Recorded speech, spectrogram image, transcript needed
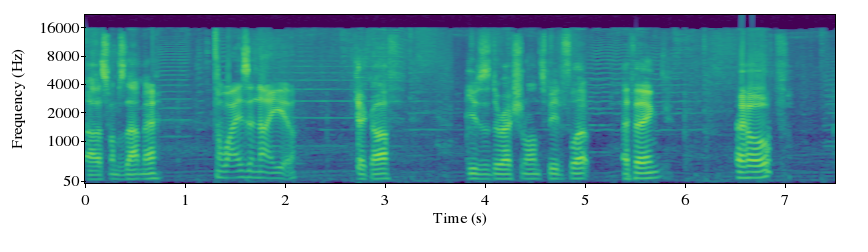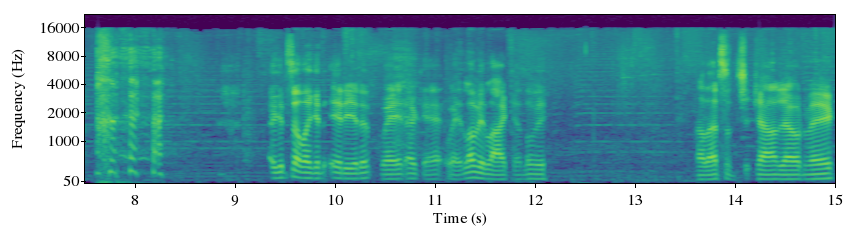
Oh, this one's not me. Why is it not you? Kickoff. Uses directional and speed flip, I think. I hope. I can sound like an idiot. If, wait, okay, wait, let me lock it, Let me. Oh, that's a ch- challenge I would make.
